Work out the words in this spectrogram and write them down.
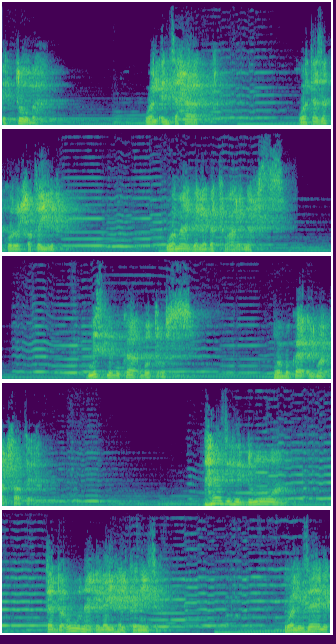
التوبة والانسحاق وتذكر الخطية وما جلبته على النفس. مثل بكاء بطرس وبكاء المرأة الخاطئة. هذه الدموع تدعونا إليها الكنيسة. ولذلك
